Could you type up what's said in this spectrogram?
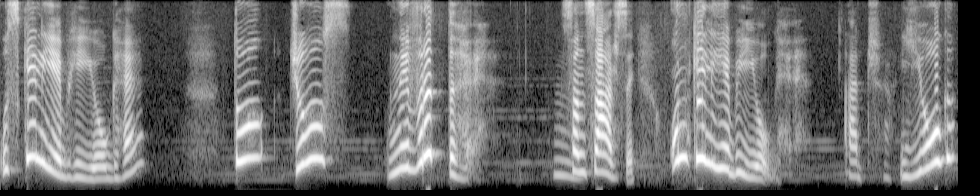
उसके लिए भी योग है। तो जो निवृत्त है संसार से उनके लिए भी योग है। अच्छा। योग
